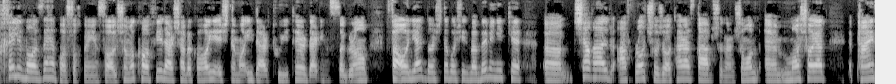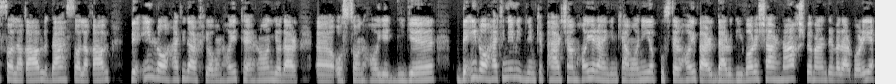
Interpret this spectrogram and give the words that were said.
خیلی واضح پاسخ به این سال شما کافی در شبکه های اجتماعی در توییتر در اینستاگرام فعالیت داشته باشید و ببینید که چقدر افراد شجاعتر از قبل شدن. شما ما شاید پنج سال قبل ده سال قبل به این راحتی در خیابانهای تهران یا در استانهای دیگه به این راحتی نمی‌دونیم که پرچم های رنگین کمانی یا پوسترهایی بر در و دیوار شهر نقش ببنده و درباره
